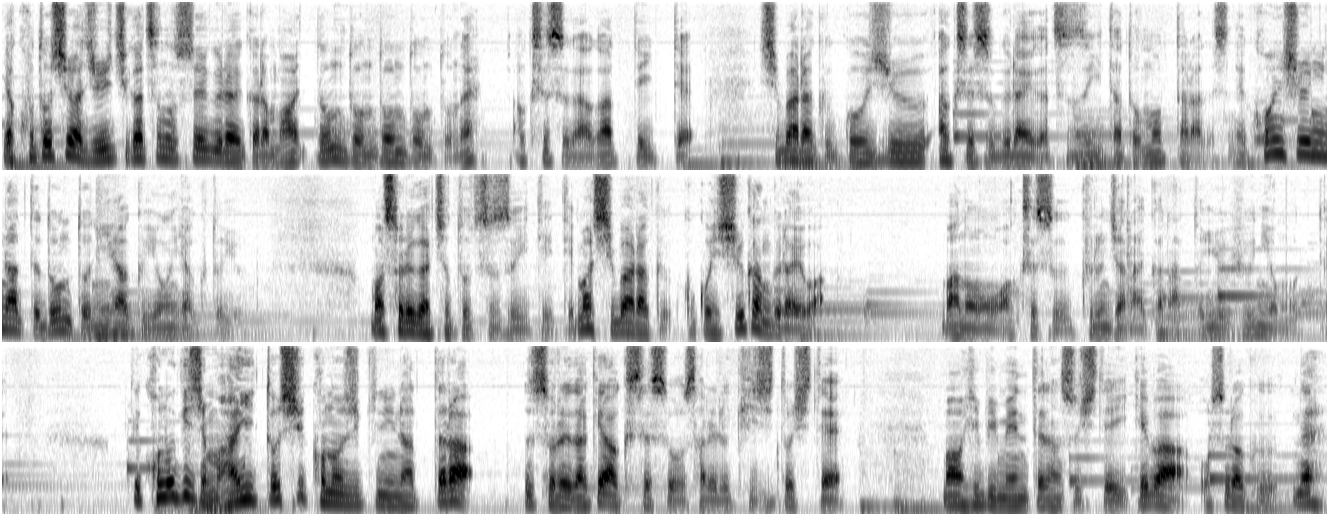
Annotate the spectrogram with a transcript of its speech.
いや今年は11月の末ぐらいからどんどんどんどんとねアクセスが上がっていってしばらく50アクセスぐらいが続いたと思ったらですね今週になってどんどん200400というまあ、それがちょっと続いていて、まあ、しばらくここ1週間ぐらいはあのアクセス来るんじゃないかなというふうに思って。でこの記事毎年この時期になったらそれだけアクセスをされる記事として、まあ、日々メンテナンスしていけばおそらくね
